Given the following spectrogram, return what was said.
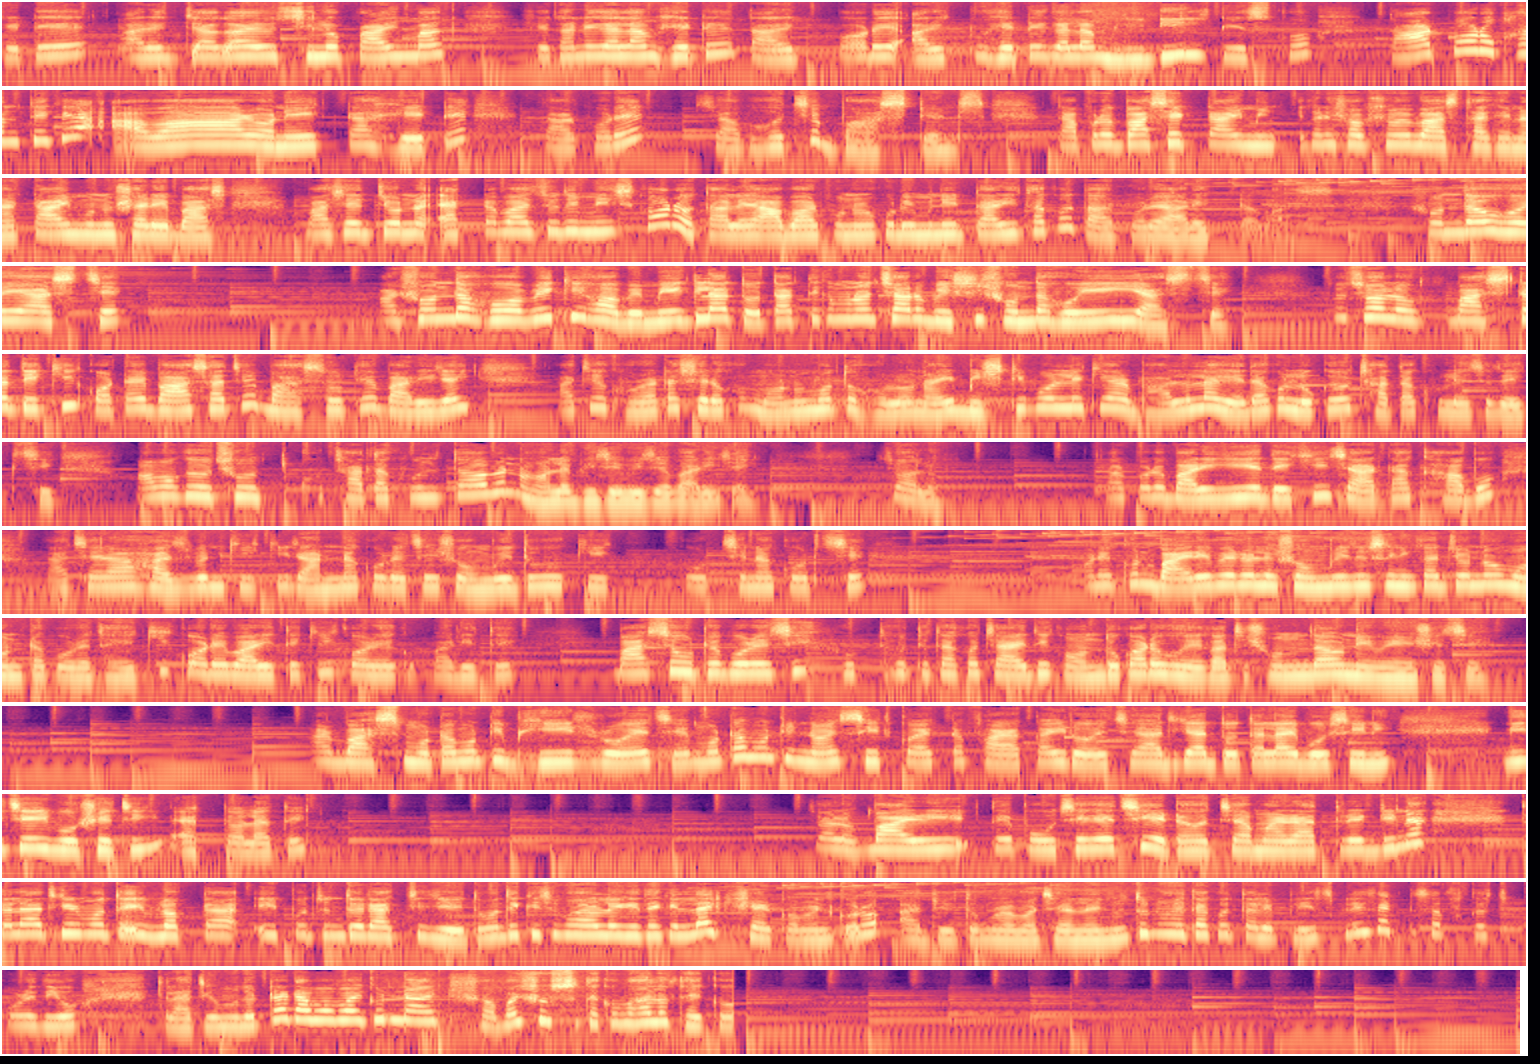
হেঁটে আরেক জায়গায় ছিল প্রাইমার্ক, সেখানে গেলাম হেঁটে, তারপরে আরেকটু হেঁটে গেলাম লিডিল টেস্কো, তারপর ওখান থেকে আবার অনেকটা হেঁটে তারপরে যাব হচ্ছে বাস স্ট্যান্ডস। তারপরে বাসের টাইমিং, এখানে সবসময় বাস থাকে না, টাইম অনুসারে বাস। বাসের জন্য একটা বাস যদি মিস করো, তাহলে আবার পনেরো কুড়ি মিনিট দাঁড়িয়ে থাকো, তারপরে আরেকটা বাস। সন্ধ্যাও হয়ে আসছে। আর সন্ধ্যা হবে কি হবে? মেঘলা তো, তার থেকে মনে হচ্ছে আরও বেশি সন্ধ্যা হয়েই আসছে। তো চলো, বাসটা দেখি, কটায় বাস আছে? বাস উঠে বাড়ি যাই। আজকে ঘোরাটা সেরকম মনোমতো হলো না। এই বৃষ্টি পড়লে কি আর ভালো লাগে? দেখো, লোকেও ছাতা খুলেছে দেখছি। আমাকেও ছাতা খুলতে হবে, নাহলে ভিজে ভিজে বাড়ি যাই। চলো, তারপরে বাড়ি গিয়ে দেখি, চাটা খাব। তাছাড়া হাজব্যান্ড কী কী রান্না করেছে? সমৃদ্ধ কী করছে না করছে? অনেকক্ষণ বাইরে বেরোলে সমৃদ্ধ সিনিকার জন্যও মনটা পড়ে থাকে। কি করে বাড়িতে, কি করে বাড়িতে? বাসে উঠে পড়েছি। উঠতে উঠতে দেখো চারিদিক অন্ধকারও হয়ে গেছে। সন্ধ্যাও নেমে এসেছে। আর বাস মোটামুটি ভিড় রয়েছে। মোটামুটি নয়, সিট কয়েকটা ফারাকাই রয়েছে। আজকে আর দোতলায় বসিনি। নিচেই বসেছি একতলাতে। চলো বাড়িতে পৌঁছে গেছি, এটা হচ্ছে আমার রাত্রের ডিনার তাহলে আজকের মতো এই ব্লগটা এই পর্যন্ত রাখছি। যদি তোমাদের কিছু ভালো লেগে থাকে লাইক শেয়ার কমেন্ট করো। আর যদি তোমরা আমার চ্যানেলে নতুন হয়ে থাকো, তাহলে প্লিজ প্লিজ একটা সাবস্ক্রাইব করে দিও। তাহলে আজকের মতো টাটা বাবাই গুড নাইট সবাই সুস্থ থেকো, ভালো থেকো।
